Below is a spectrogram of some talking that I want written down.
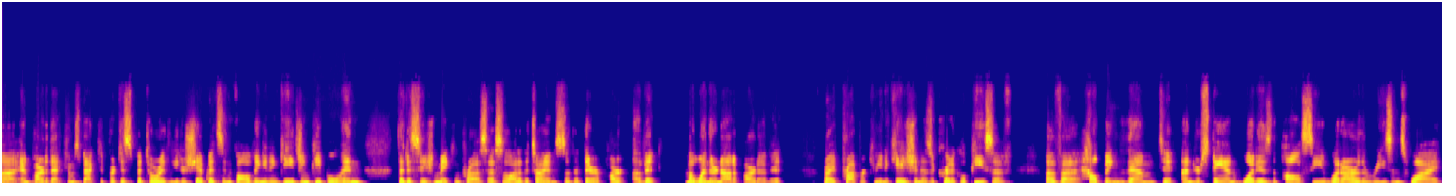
Uh, and part of that comes back to participatory leadership. It's involving and engaging people in the decision making process a lot of the time so that they're a part of it. But when they're not a part of it, right, proper communication is a critical piece of of uh, helping them to understand what is the policy, what are the reasons why,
